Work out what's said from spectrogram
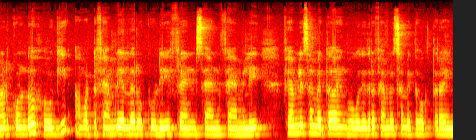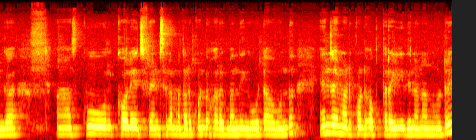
ಮಾಡಿಕೊಂಡು ಹೋಗಿ, ಒಟ್ಟು ಫ್ಯಾಮ್ಲಿ ಎಲ್ಲರೂ ಕೂಡಿ ಫ್ರೆಂಡ್ಸ್ ಆ್ಯಂಡ್ ಫ್ಯಾಮಿಲಿ ಫ್ಯಾಮ್ಲಿ ಸಮೇತ ಹಿಂಗೆ ಹೋಗೋದಿದ್ರೆ ಫ್ಯಾಮ್ಲಿ ಸಮೇತ ಹೋಗ್ತಾರೆ. ಹಿಂಗೆ ಸ್ಕೂಲ್ ಕಾಲೇಜ್ ಫ್ರೆಂಡ್ಸ್ ಎಲ್ಲ ಮಾತಾಡಿಕೊಂಡು ಹೊರಗೆ ಬಂದು ಹಿಂಗೆ ಊಟ ಉಂಡು ಎಂಜಾಯ್ ಮಾಡ್ಕೊಂಡು ಹೋಗ್ತಾರೆ ಈ ದಿನನ ನೋಡ್ರಿ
